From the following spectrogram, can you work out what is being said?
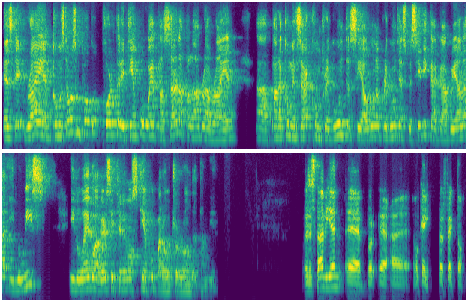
Este, Ryan, como estamos un poco corto de tiempo, voy a pasar la palabra a Ryan uh, para comenzar con preguntas, si alguna pregunta específica a Gabriela y Luis, y luego a ver si tenemos tiempo para otra ronda también. Pues está bien, eh, eh, eh, ok, perfecto.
